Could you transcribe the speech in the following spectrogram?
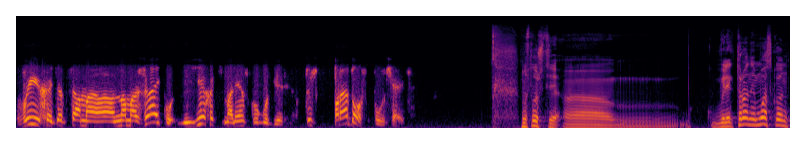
выехать от сама на Можайку и ехать в Смоленскую губернию. То есть парадокс получается. Ну, слушайте, э, электронный мозг, он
